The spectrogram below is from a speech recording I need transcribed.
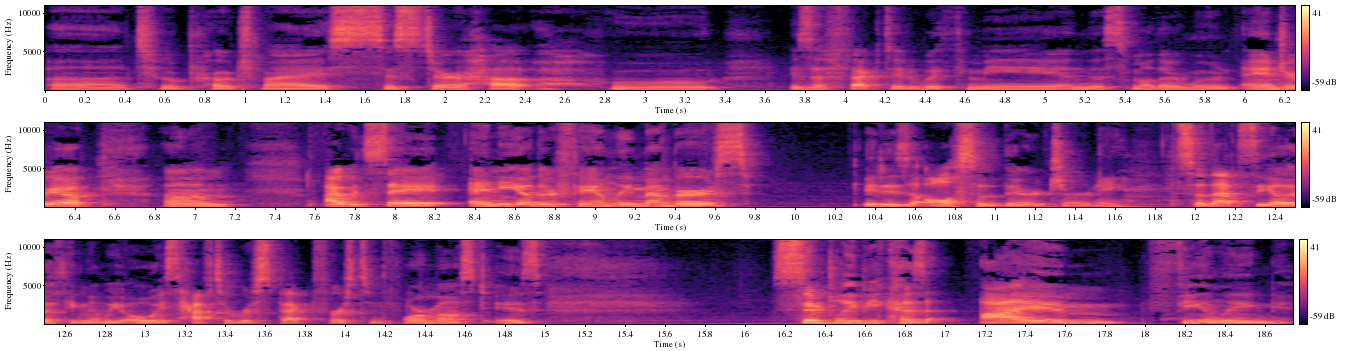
uh, to approach my sister how who is affected with me and this mother wound. Andrea, um, I would say any other family members, it is also their journey. So that's the other thing that we always have to respect first and foremost is simply because I am feeling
